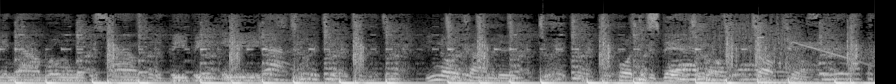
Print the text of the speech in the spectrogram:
You're now rolling with the sounds of the BBE. You know what time it is. Report to the dance floor. Talk to him.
